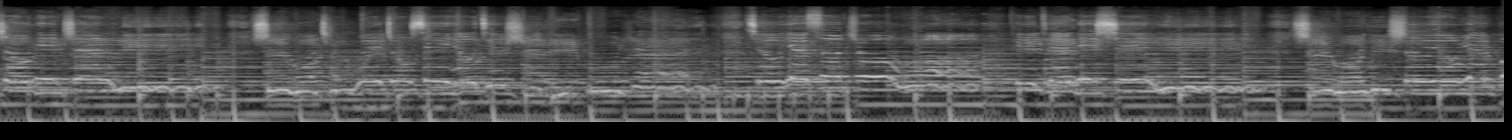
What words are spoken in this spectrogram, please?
守你真理，使我成为忠心又坚实的仆人。求耶稣助我体贴你心意，使我一生永远不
